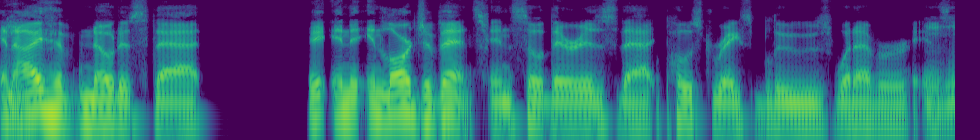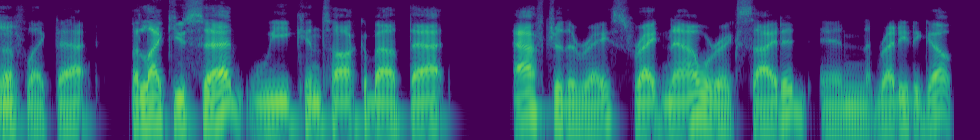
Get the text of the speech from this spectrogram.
and I have noticed that in in large events, and so there is that post race blues, whatever, and mm-hmm. stuff like that. But like you said, we can talk about that after the race. Right now, we're excited and ready to go.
